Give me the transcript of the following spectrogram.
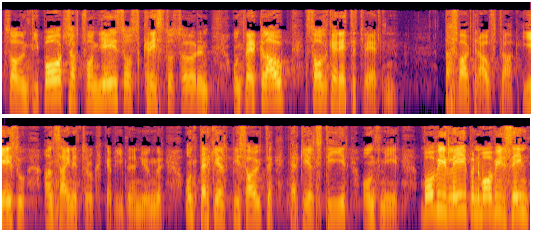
sollen die Botschaft von Jesus Christus hören und wer glaubt, soll gerettet werden. Das war der Auftrag Jesu an seine zurückgebliebenen Jünger. Und der gilt bis heute, der gilt dir und mir. Wo wir leben, wo wir sind,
